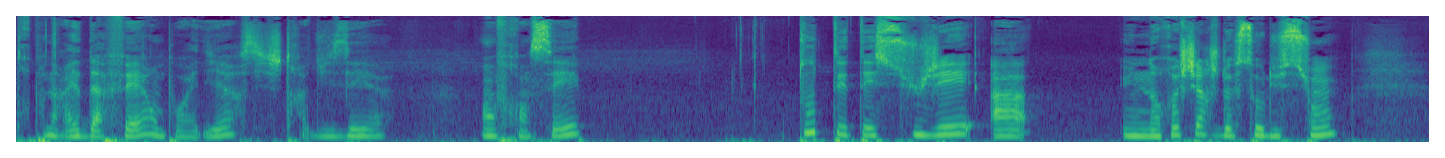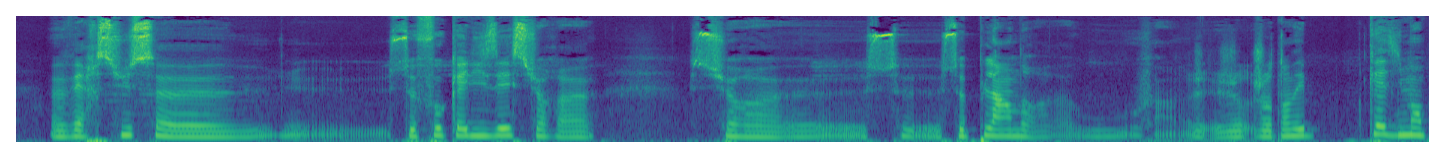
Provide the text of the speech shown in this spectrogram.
Entrepreneuriat d'affaires, on pourrait dire, si je traduisais euh, en français. Tout était sujet à une recherche de solutions versus se focaliser sur sur se, plaindre. J'entendais quasiment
